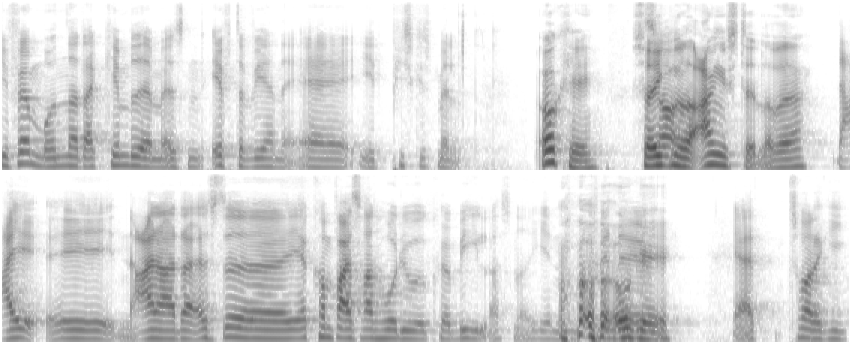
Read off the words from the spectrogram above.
4-5 måneder, der kæmpede jeg med sådan efterværende af et piskesmæld. Okay, så, så ikke noget angst, eller hvad? Nej, øh, nej, nej, der, altså, jeg kom faktisk ret hurtigt ud og køre bil og sådan noget igen. Men, okay. Øh, jeg tror, der gik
